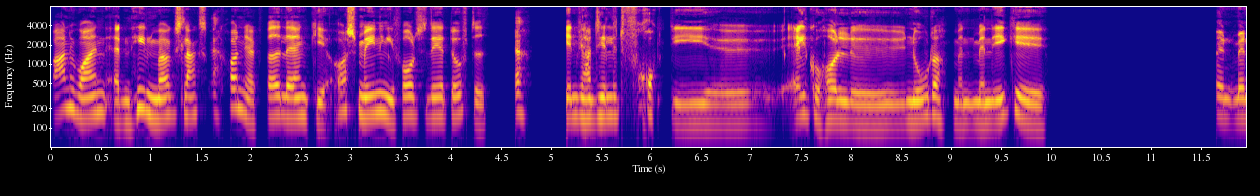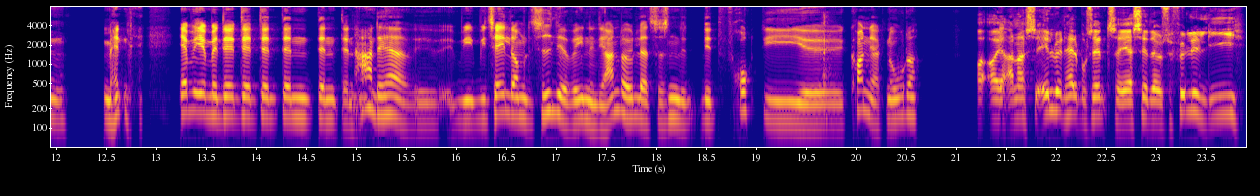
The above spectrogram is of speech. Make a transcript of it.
barley wine er den helt mørke slags. Ja. Cognac fadlæren giver også mening i forhold til det, jeg duftede. Ja. Igen, vi har de her lidt frugtige øh, alkoholnoter, øh, noter, men, men ikke... Men, men Men, jamen, jamen det, den, den, den, den har det her, øh, vi, vi talte om det tidligere ved en af de andre øl, altså sådan lidt, lidt frugtige øh, cognac-noter. Og, og Anders, 11,5 procent, så jeg sætter jo selvfølgelig lige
